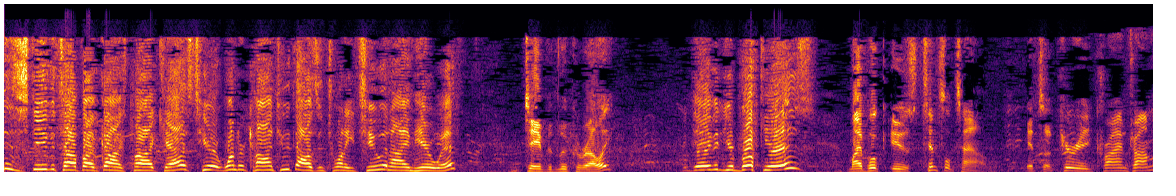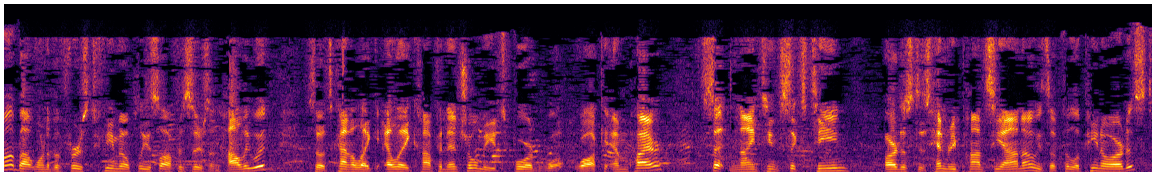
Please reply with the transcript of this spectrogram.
This is Steve at Top 5 Comics Podcast here at WonderCon 2022, and I'm here with David Lucarelli. Hey, David. Your book is My book is Tinseltown. It's a period crime drama about one of the first female police officers in Hollywood. So it's kind of like LA Confidential meets Boardwalk Empire. Set in 1916. Artist is Henry Ponciano. He's a Filipino artist.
